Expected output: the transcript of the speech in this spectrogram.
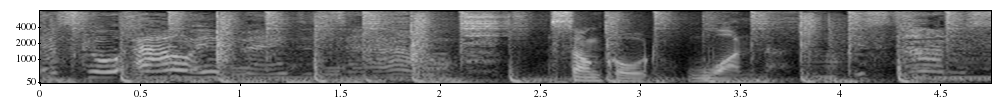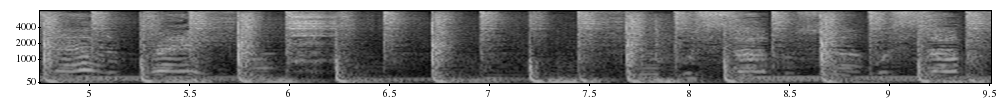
Let's go out and the song called One. What's up, what's up, what's up,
